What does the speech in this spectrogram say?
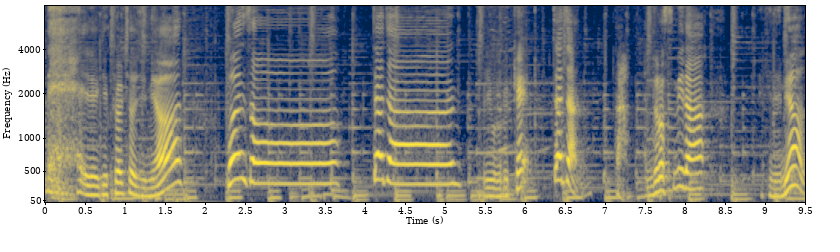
네, 이렇게 펼쳐주면 완성! 짜잔! 그리고 이렇게 짜잔! 다 만들었습니다. 이렇게 되면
